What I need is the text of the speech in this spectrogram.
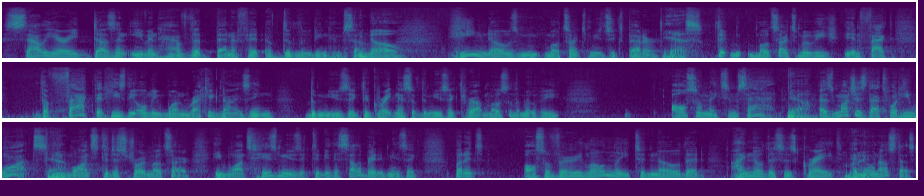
Salieri doesn't even have the benefit of deluding himself. No. He knows Mozart's music's better. Yes. The, Mozart's movie, in fact, the fact that he's the only one recognizing the music, the greatness of the music throughout most of the movie, also makes him sad. Yeah. As much as that's what he wants. He wants to destroy Mozart. He wants his music to be the celebrated music, but it's also very lonely to know that I know this is great and no one else does.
